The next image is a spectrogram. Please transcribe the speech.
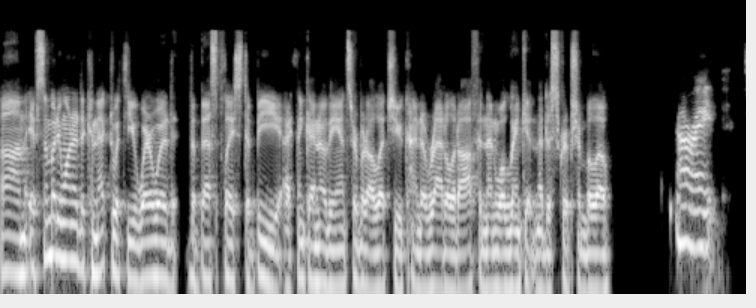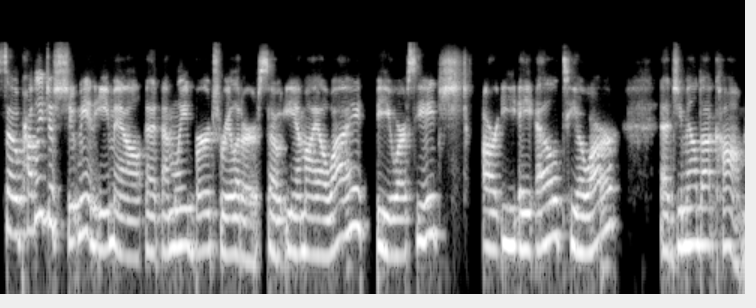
um, if somebody wanted to connect with you, where would the best place to be? I think I know the answer, but I'll let you kind of rattle it off, and then we'll link it in the description below. All right. So probably just shoot me an email at Emily Burch Realtor. So E M I L Y B U R C H R E A L T O R at gmail.com.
